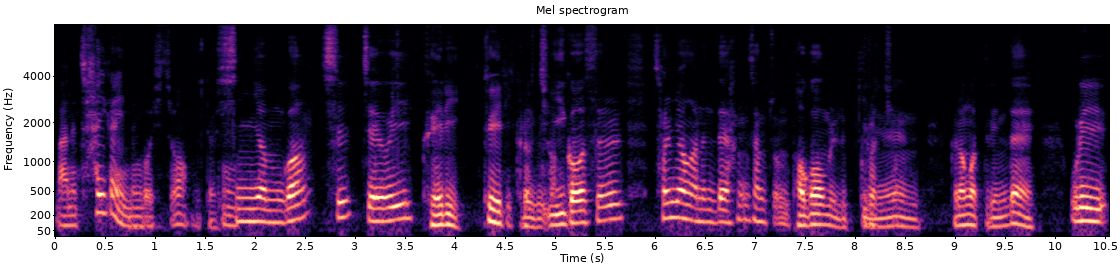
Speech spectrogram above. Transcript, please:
많은 차이가 있는 것이죠. 그러니까 신념과 실제의 괴리. 괴리 그리고 그렇죠. 이것을 설명하는데 항상 좀 버거움을 느끼는 그렇죠. 그런 것들인데 우리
